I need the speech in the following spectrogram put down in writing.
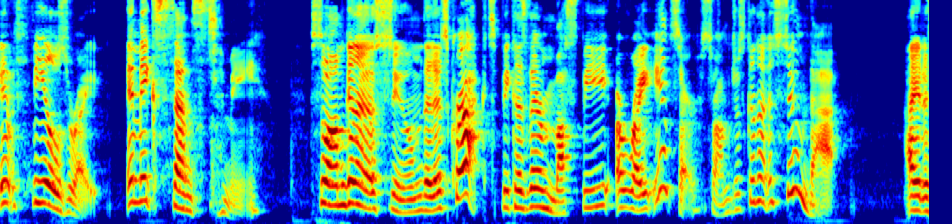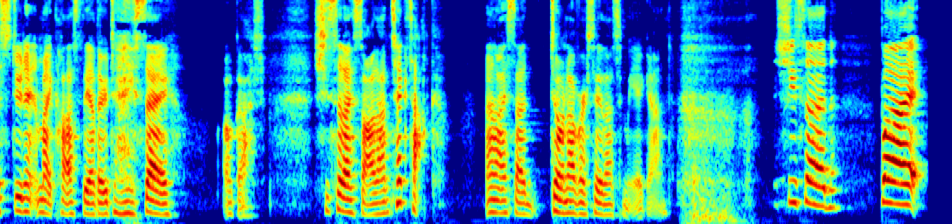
It feels right. It makes sense to me. So I'm going to assume that it's correct because there must be a right answer. So I'm just going to assume that. I had a student in my class the other day say, Oh gosh, she said, I saw it on TikTok. And I said, Don't ever say that to me again. She said, but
